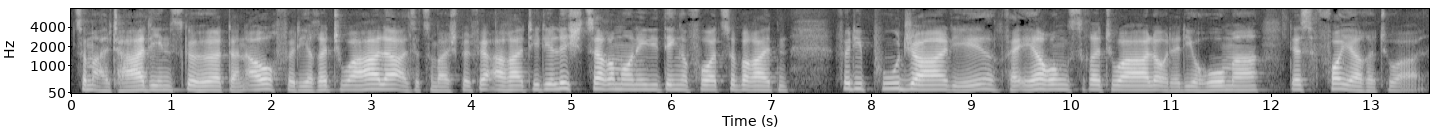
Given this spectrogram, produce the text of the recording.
Zum Altardienst gehört dann auch für die Rituale, also zum Beispiel für Arati, die Lichtzeremonie, die Dinge vorzubereiten, für die Puja, die Verehrungsrituale oder die Homa, das Feuerritual.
